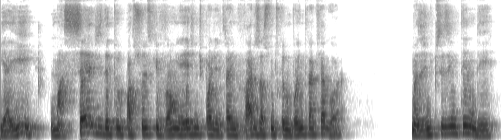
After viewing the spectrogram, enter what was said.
E aí, uma série de deturpações que vão, e aí a gente pode entrar em vários assuntos que eu não vou entrar aqui agora. Mas a gente precisa entender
